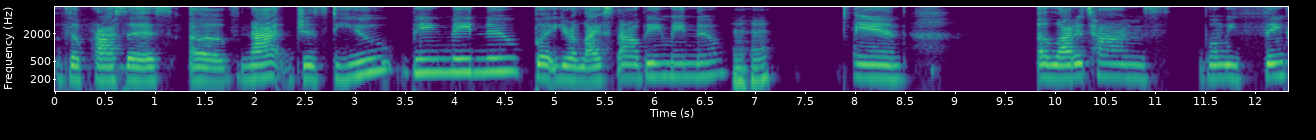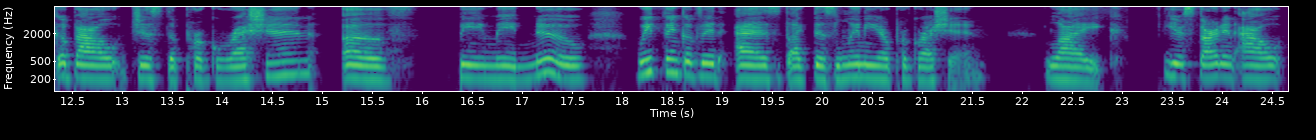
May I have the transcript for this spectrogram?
the process of not just you being made new, but your lifestyle being made new. hmm And a lot of times when we think about just the progression of being made new, we think of it as like this linear progression. Like you're starting out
